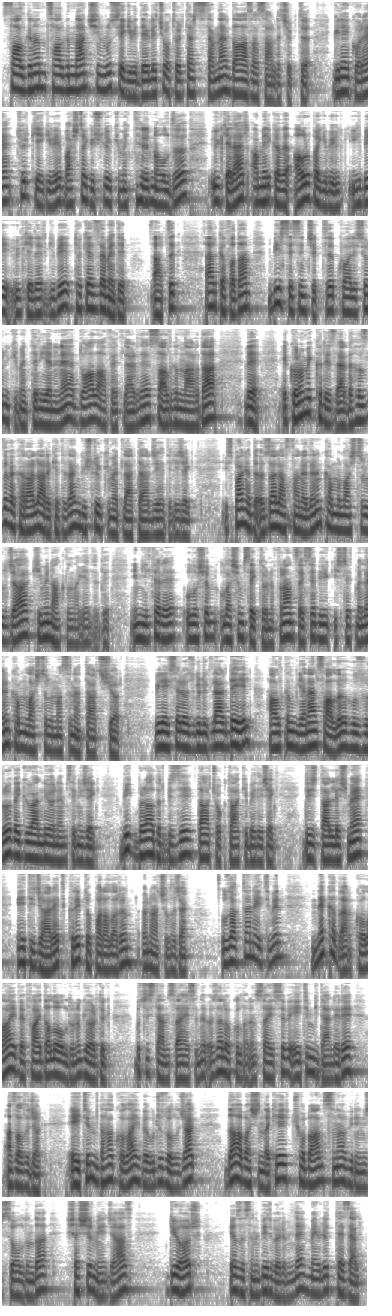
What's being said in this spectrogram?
Salgının salgından Çin, Rusya gibi devletçi otoriter sistemler daha az hasarlı çıktı. Güney Kore, Türkiye gibi başta güçlü hükümetlerin olduğu ülkeler Amerika ve Avrupa gibi, gibi ülkeler gibi tökezlemedi. Artık her kafadan bir sesin çıktığı koalisyon hükümetleri yerine doğal afetlerde, salgınlarda ve ekonomik krizlerde hızlı ve kararlı hareket eden güçlü hükümetler tercih edilecek. İspanya'da özel hastanelerin kamulaştırılacağı kimin aklına gelirdi? İngiltere ulaşım, ulaşım sektörünü, Fransa ise büyük işletmelerin kamulaştırılmasını tartışıyor. Bireysel özgürlükler değil, halkın genel sağlığı, huzuru ve güvenliği önemsenecek. Big Brother bizi daha çok takip edecek. Dijitalleşme, e-ticaret, kripto paraların önü açılacak. Uzaktan eğitimin ne kadar kolay ve faydalı olduğunu gördük. Bu sistem sayesinde özel okulların sayısı ve eğitim giderleri azalacak. Eğitim daha kolay ve ucuz olacak. Dağ başındaki çoban sınav birincisi olduğunda şaşırmayacağız diyor yazısını bir bölümünde Mevlüt Tezel.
